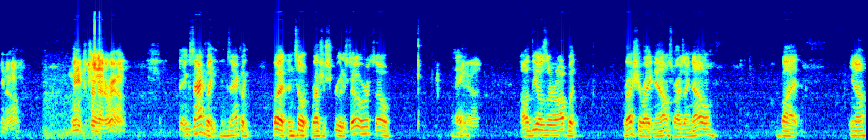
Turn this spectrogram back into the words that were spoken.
you know, we need to turn that around. Exactly, exactly. But until Russia screwed us over, so hey, Yeah, all deals are off with Russia right now, as far as I know. But you know,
